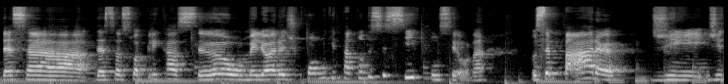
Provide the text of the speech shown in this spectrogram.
dessa, dessa sua aplicação, melhora de como que tá todo esse ciclo seu, né? Você para de, de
